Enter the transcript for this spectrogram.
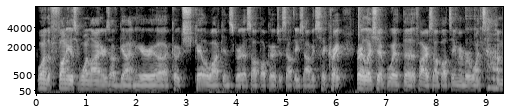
one of the funniest one-liners I've gotten here. Uh, coach Kayla Watkins, great uh, softball coach at Southeast, obviously great, great relationship with the Fire softball team. Remember one time,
